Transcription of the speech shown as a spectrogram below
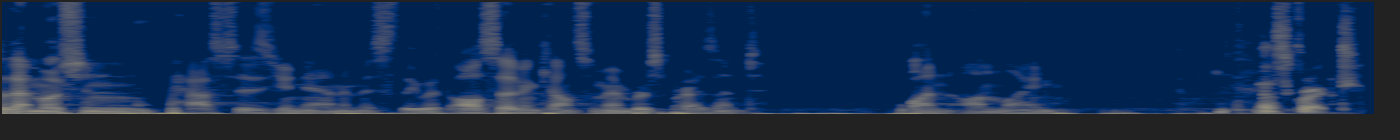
So that motion passes unanimously with all seven council members present, one online. That's correct.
